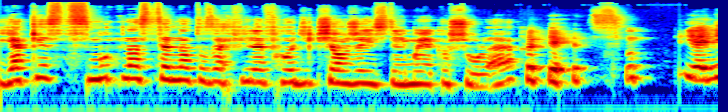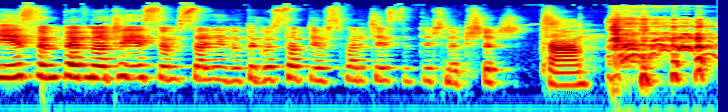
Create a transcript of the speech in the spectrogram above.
Jak jest smutna scena, to za chwilę wchodzi książę i zdejmuje koszulę. Jezu. Ja nie jestem pewna, czy jestem w stanie do tego stopnia wsparcie estetyczne przeżyć. Ta.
